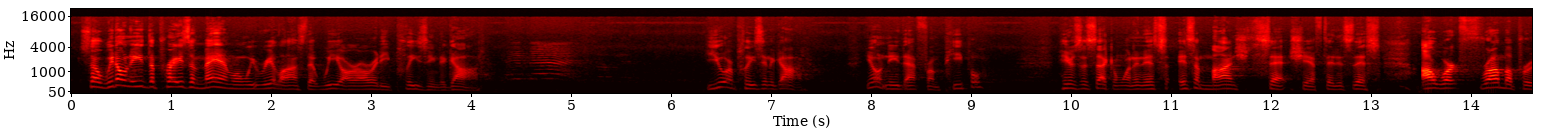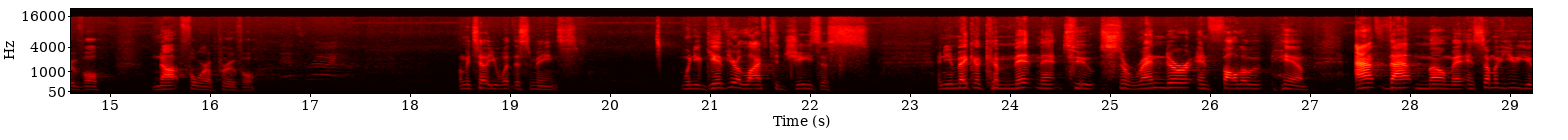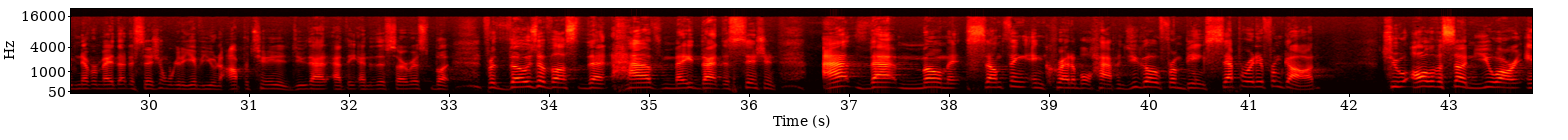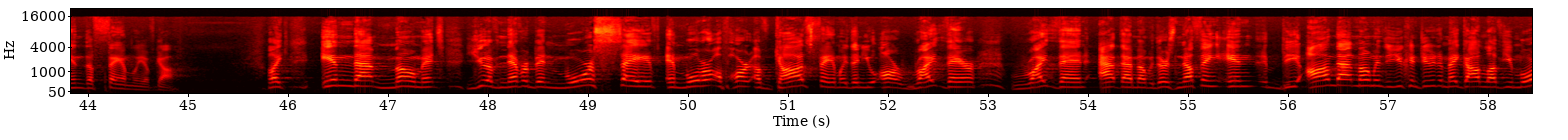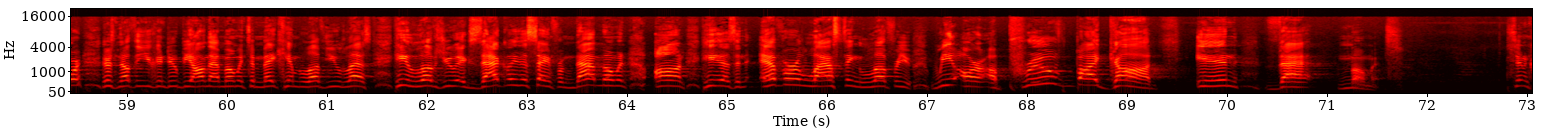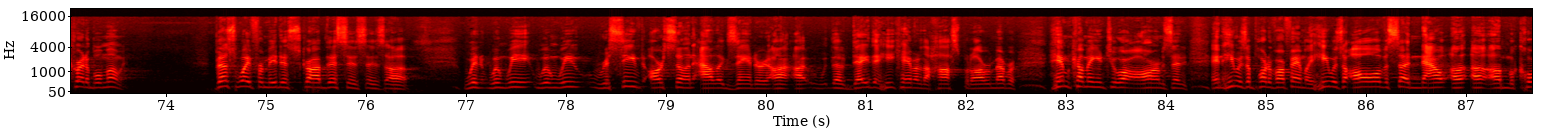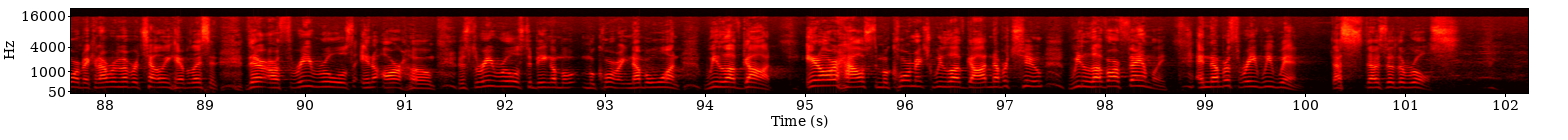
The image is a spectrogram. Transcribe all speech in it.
So we don't need the praise of man when we realize that we are already pleasing to God. You are pleasing to God. You don't need that from people. Here's the second one, and it's, it's a mindset shift, and it's this I work from approval, not for approval. Let me tell you what this means. When you give your life to Jesus and you make a commitment to surrender and follow Him, at that moment, and some of you, you've never made that decision. We're to give you an opportunity to do that at the end of this service. But for those of us that have made that decision, at that moment, something incredible happens. You go from being separated from God to all of a sudden you are in the family of God. Like in that moment, you have never been more saved and more a part of God's family than you are right there, right then, at that moment. There's nothing in beyond that moment that you can do to make God love you more. There's nothing you can do beyond that moment to make Him love you less. He loves you exactly the same. From that moment on, He has an everlasting love for you. We are approved by God in that moment. It's an incredible moment. Best way for me to describe this is, is uh, when, when, we, when we received our son Alexander, uh, uh, the day that he came out of the hospital, I remember him coming into our arms and, and he was a part of our family. He was all of a sudden now a, a, a McCormick. And I remember telling him, listen, there are three rules in our home. There's three rules to being a McCormick. Number one, we love God. In our house, the McCormicks, we love God. Number two, we love our family. And number three, we win. That's, those are the rules.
